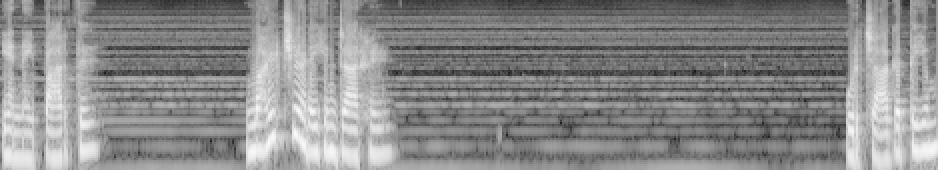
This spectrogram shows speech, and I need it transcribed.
என்னை பார்த்து மகிழ்ச்சி அடைகின்றார்கள். உற்சாகத்தையும்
